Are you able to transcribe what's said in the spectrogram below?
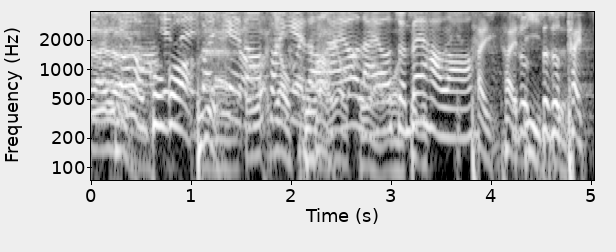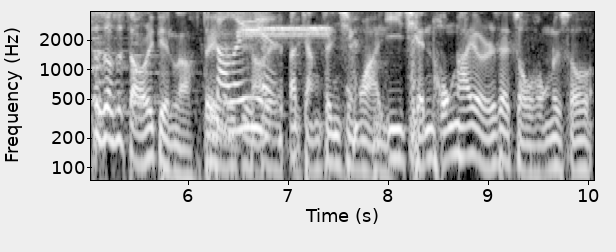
几乎都有哭过。专业的哦专业的，来哦来哦，准备好了哦。太太这时候这时候太这时候是早了一点了，对，早了一点那讲真心话，以前红孩儿在走红的时候，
